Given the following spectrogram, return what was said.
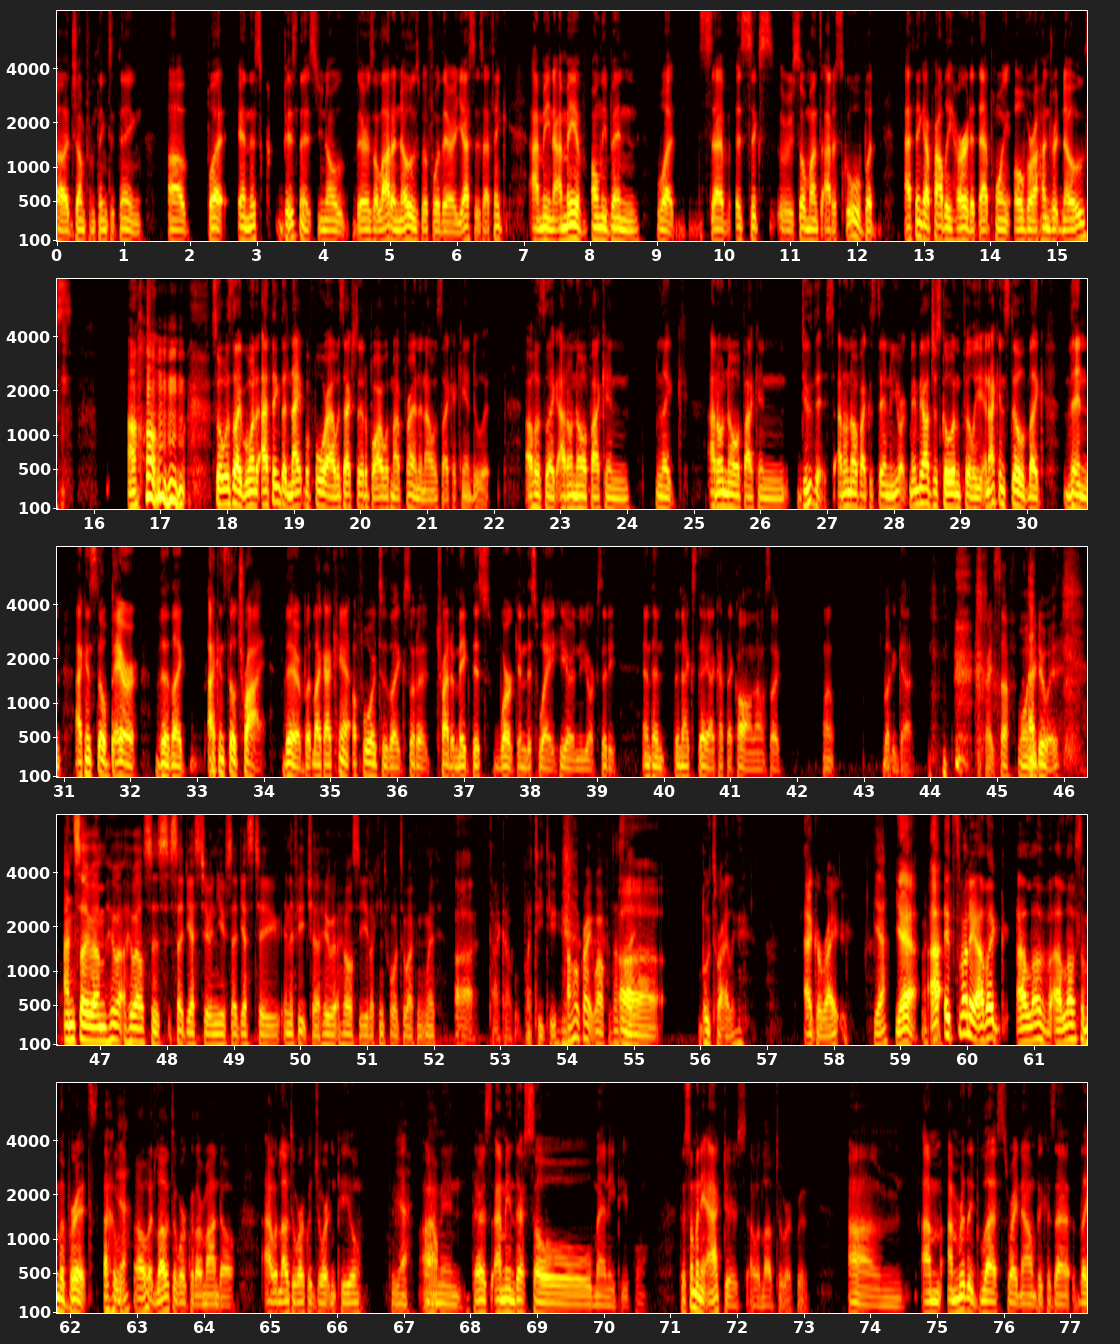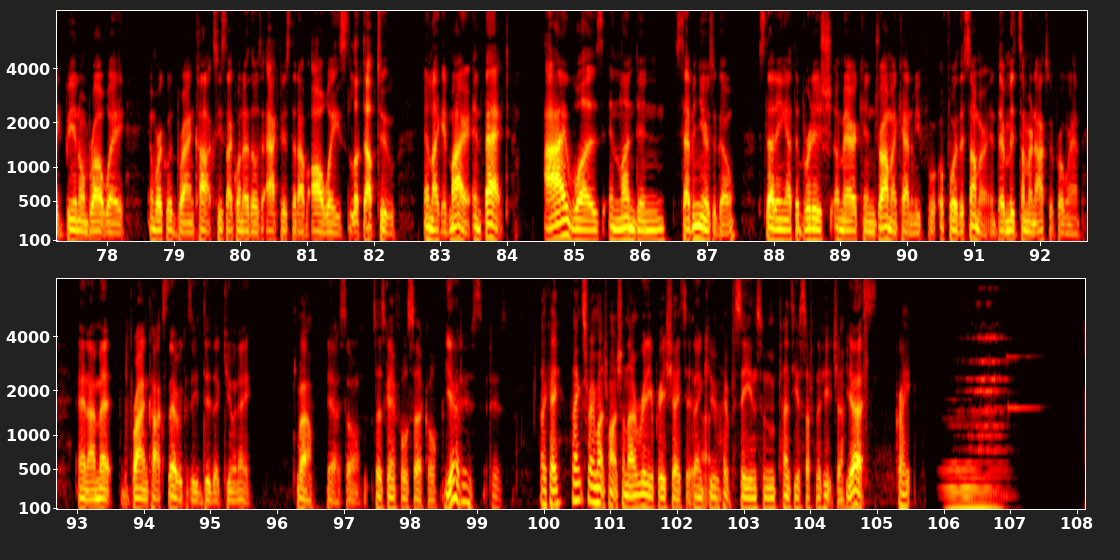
uh, jump from thing to thing. Uh, but in this business, you know, there's a lot of no's before there are yeses. I think, I mean, I may have only been what seven, uh, six or so months out of school, but I think I probably heard at that point over a hundred no's. Um, so it was like one. I think the night before, I was actually at a bar with my friend, and I was like, I can't do it. I was like, I don't know if I can, like, I don't know if I can do this. I don't know if I can stay in New York. Maybe I'll just go in Philly and I can still like then I can still bear the like I can still try there, but like I can't afford to like sort of try to make this work in this way here in New York City. And then the next day I got that call and I was like, well, look at God. Great stuff. Won't Uh, you do it? And so, um, who who else has said yes to, and you've said yes to in the future? Who who else are you looking forward to working with? Uh Taika Waititi. Oh, great! Well, fantastic. Uh Boots Riley. Edgar Wright. yeah, Yeah, I, it's funny. I like. I love. I love some of the Brits. I, Yeah. I would love to work with Armando. I would love to work with Jordan Peele. yeah. I mean, there's. I mean, there's so many people. There's so many actors I would love to work with. Um, I'm. I'm really blessed right now because I like being on Broadway and working with Brian Cox. He's like one of those actors that I've always looked up to and like admire. In fact, I was in London seven years ago studying at the British American Drama Academy for for the summer, their Midsummer in Oxford program, and I met Brian Cox there because he did the Q and A. wow. Yeah, so So it's going full circle. yeah, it is. It is. Okay, thanks very much, Marchant that. I really appreciate it. Thank I you. hope to see you in some plenty of stuff in the future. Yes. Great.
